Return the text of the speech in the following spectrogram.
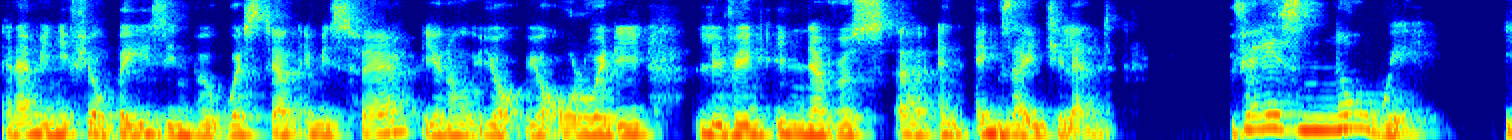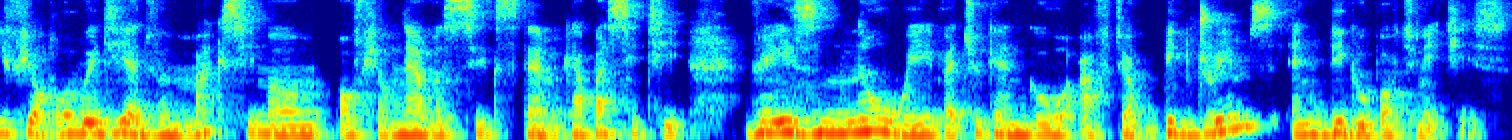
and I mean, if you're based in the Western Hemisphere, you know, you're, you're already living in nervous uh, and anxiety land. There is no way, if you're already at the maximum of your nervous system capacity, there is no way that you can go after big dreams and big opportunities.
